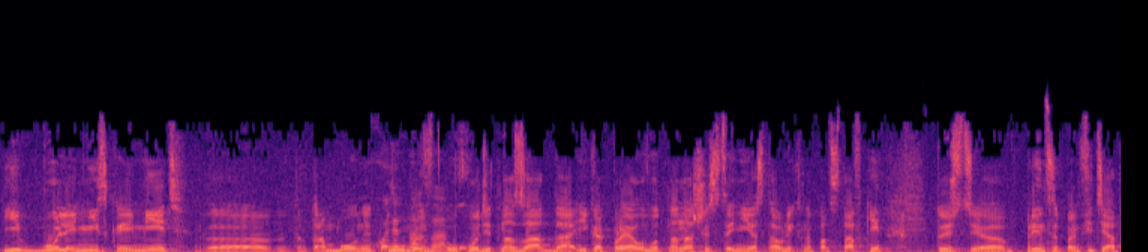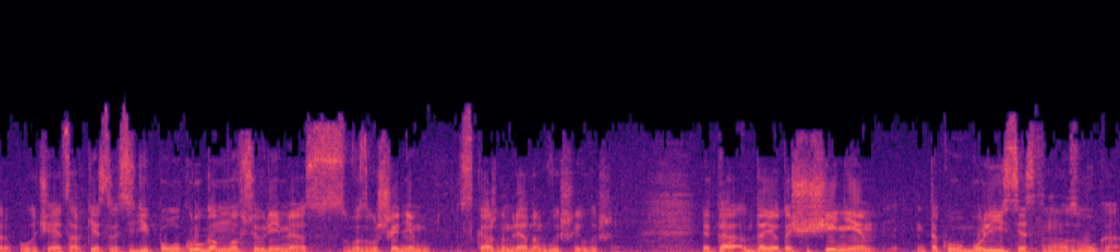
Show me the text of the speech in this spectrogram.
И более низкая медь, э, это тромбоны, Уходит трубы. назад. Уходит назад, да. И, как правило, вот на нашей сцене я ставлю их на подставки. То есть э, принцип амфитеатра получается. Оркестр сидит полукругом, но все время с возвышением с каждым рядом выше и выше. Это дает ощущение такого более естественного звука.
